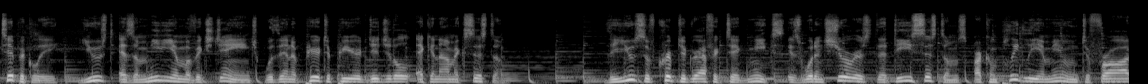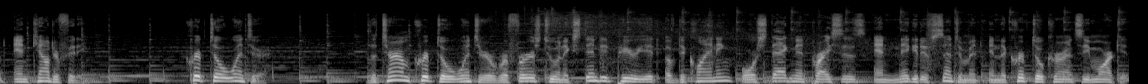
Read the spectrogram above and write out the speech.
typically, used as a medium of exchange within a peer-to-peer -peer digital economic system. The use of cryptographic techniques is what ensures that these systems are completely immune to fraud and counterfeiting. Crypto winter. The term crypto winter refers to an extended period of declining or stagnant prices and negative sentiment in the cryptocurrency market.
